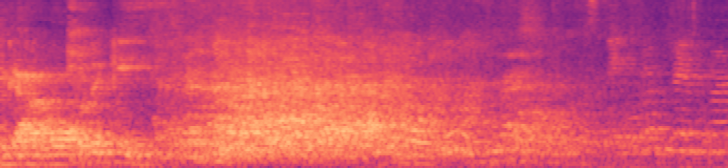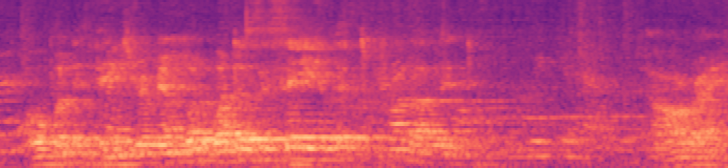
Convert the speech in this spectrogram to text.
You gotta open again. Open the things, remember, what does it say in the front of it? All right.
